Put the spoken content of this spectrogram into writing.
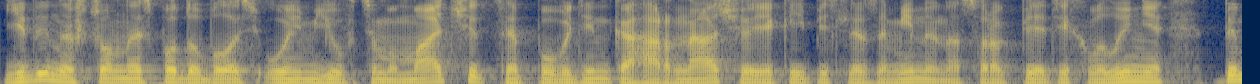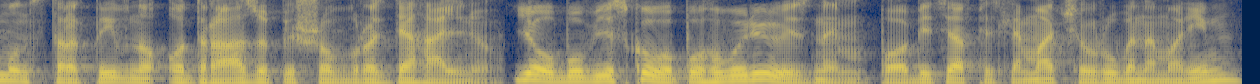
Єдине, що не сподобалось у МЮ в цьому матчі, це поведінка Гарначо, який після заміни на 45-й хвилині демонстративно одразу пішов в роздягальню. Я обов'язково поговорю із ним. Пообіцяв після матчу Рубена Морім.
